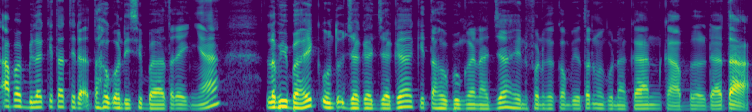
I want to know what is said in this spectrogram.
apabila kita tidak tahu kondisi baterainya, lebih baik untuk jaga-jaga kita hubungkan aja handphone ke komputer menggunakan kabel data.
